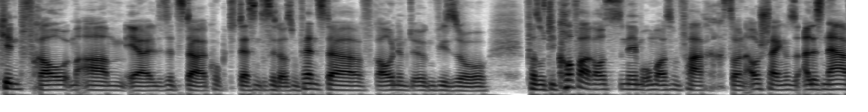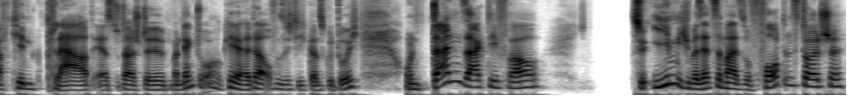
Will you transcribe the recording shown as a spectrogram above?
Kind, Frau im Arm, er sitzt da, guckt desinteressiert aus dem Fenster, Frau nimmt irgendwie so, versucht die Koffer rauszunehmen, oben aus dem Fach, sollen aussteigen, alles nervt, Kind plärrt, er ist total still. Man denkt, oh, okay, hält da offensichtlich ganz gut durch. Und dann sagt die Frau zu ihm, ich übersetze mal sofort ins Deutsche,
